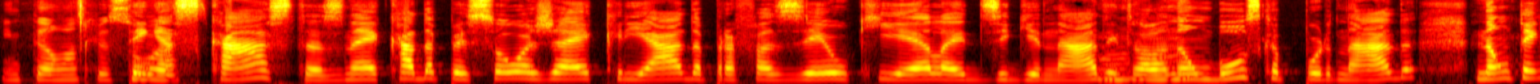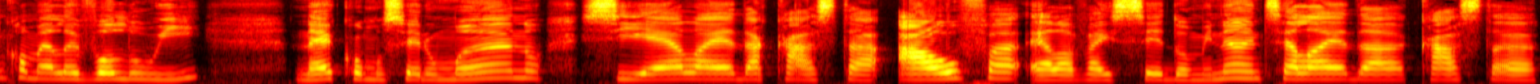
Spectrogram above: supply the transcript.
Então as pessoas. Tem as castas, né? Cada pessoa já é criada para fazer o que ela é designada, então ela Uhum. não busca por nada, não tem como ela evoluir, né, como ser humano. Se ela é da casta alfa, ela vai ser dominante, se ela é da casta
